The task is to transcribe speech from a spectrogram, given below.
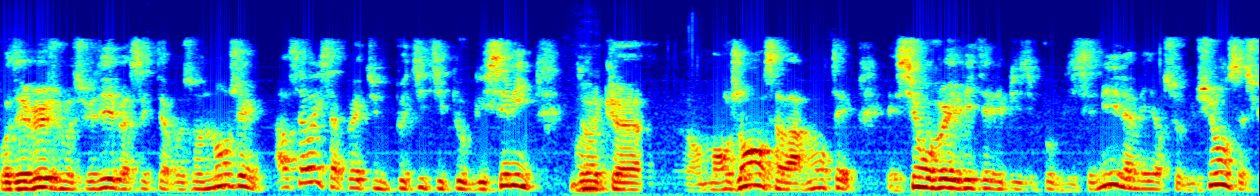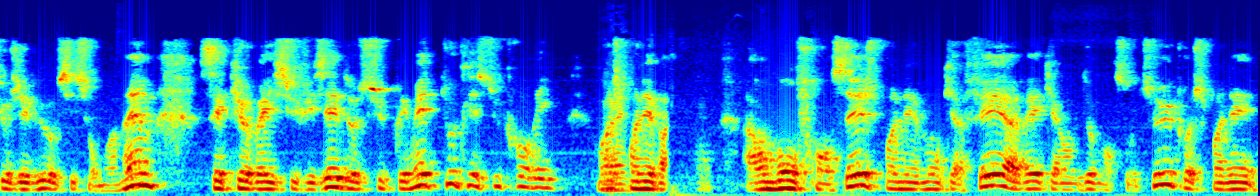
au début je me suis dit bah, c'est que tu as besoin de manger. Alors c'est vrai que ça peut être une petite hypoglycémie. Donc euh, en mangeant, ça va remonter. Et si on veut éviter les hypoglycémies, la meilleure solution, c'est ce que j'ai vu aussi sur moi-même, c'est que bah, il suffisait de supprimer toutes les sucreries. Moi, Ouais. je prenais par exemple, en bon français, je prenais mon café avec un ou deux morceaux de sucre, je prenais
